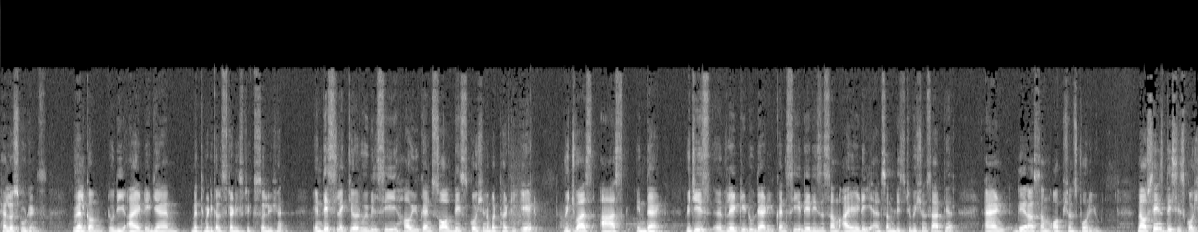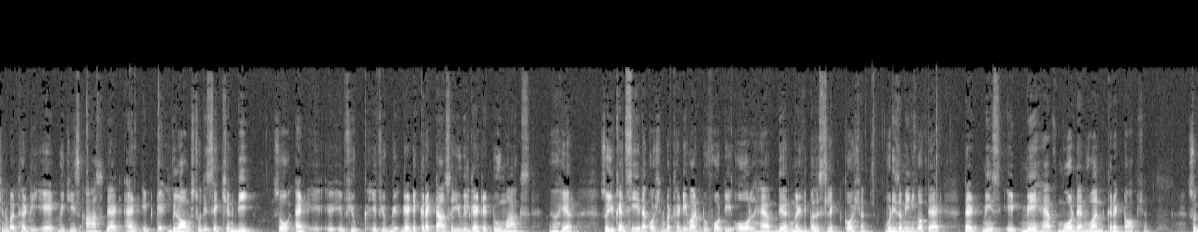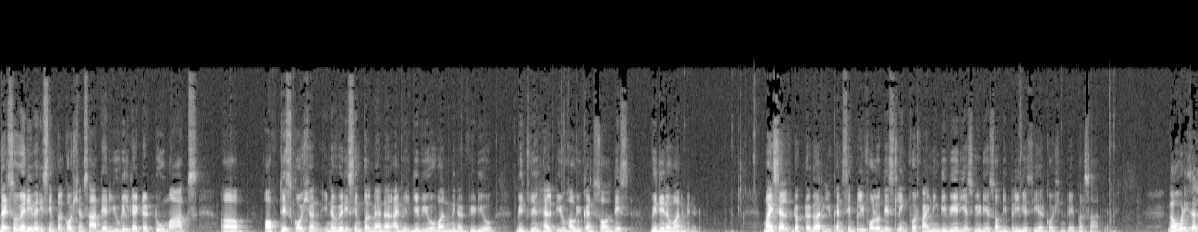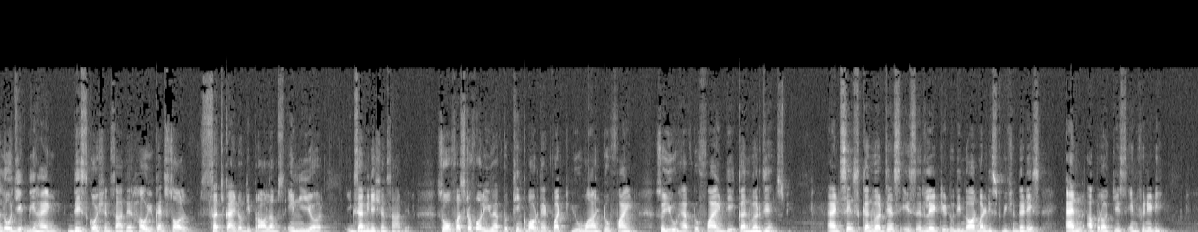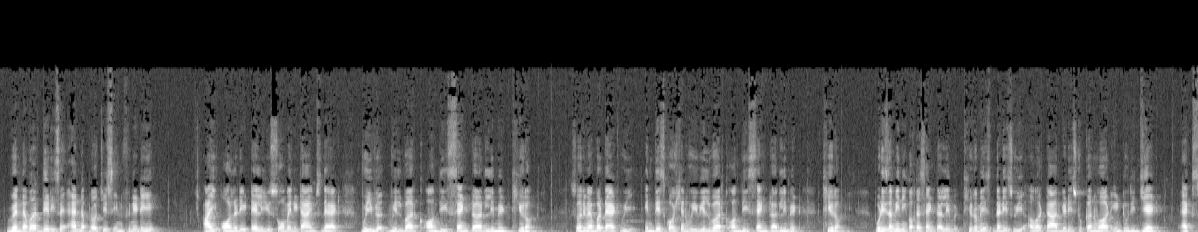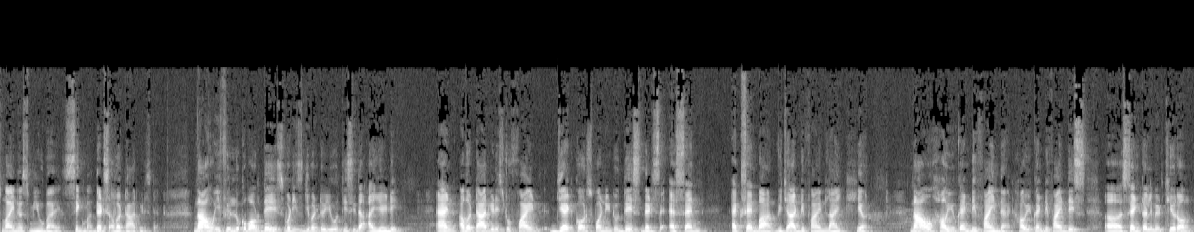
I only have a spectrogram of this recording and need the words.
Hello students, welcome to the IIT JAM Mathematical Statistics solution. In this lecture, we will see how you can solve this question number 38 which was asked in that which is related to that you can see there is some IID and some distributions are there and there are some options for you. Now since this is question number 38 which is asked that and it belongs to the section B. So and if you if you get a correct answer you will get a 2 marks uh, here. So you can see the question number 31 to 40 all have their multiple select question. What is the meaning of that? That means it may have more than one correct option. So that's a very very simple questions are there. You will get a two marks uh, of this question in a very simple manner. I will give you a one minute video which will help you how you can solve this within a one minute. Myself Dr. Garg, you can simply follow this link for finding the various videos of the previous year question papers are there. Now, what is the logic behind these questions are there? How you can solve such kind of the problems in your examinations are there? So first of all, you have to think about that what you want to find. So you have to find the convergence. And since convergence is related to the normal distribution, that is n approaches infinity. Whenever there is a n approaches infinity, I already tell you so many times that we will work on the central limit theorem. So remember that we in this question we will work on the central limit theorem. What is the meaning of the central limit theorem is that is we our target is to convert into the z x minus mu by sigma. That's our target is that. Now if you look about this what is given to you this is the IID and our target is to find z corresponding to this that is Sn xn bar which are defined like here. Now how you can define that? How you can define this uh, central limit theorem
